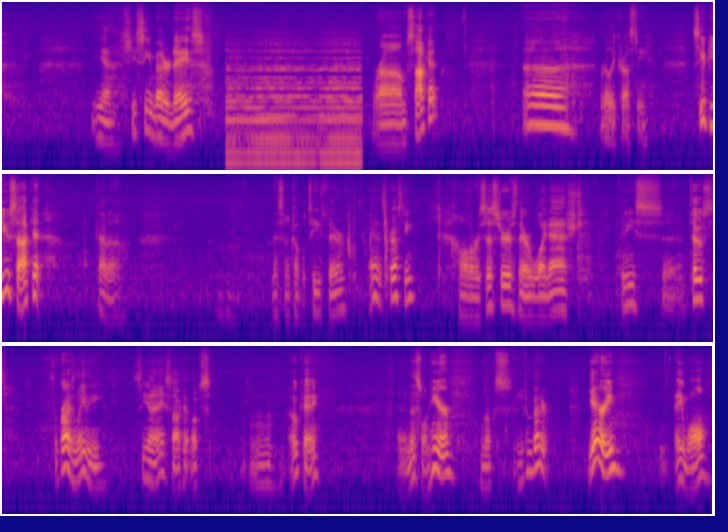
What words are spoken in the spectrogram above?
yeah, she's seen better days. ROM socket. Uh really crusty. CPU socket. Got a missing a couple teeth there. And it's crusty. All the resistors, they're white ashed. Denise uh, toast. Surprisingly, the CIA socket looks mm, okay. And this one here looks even better. Gary, AWOL,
